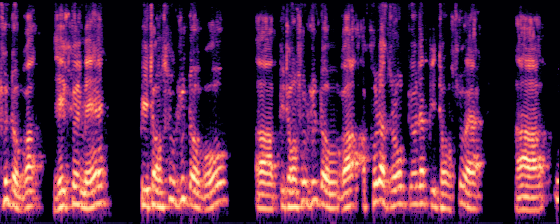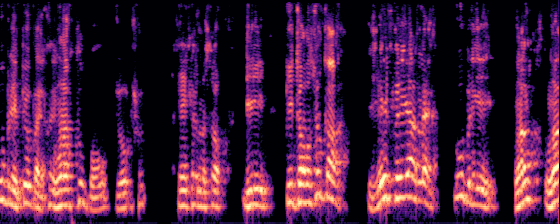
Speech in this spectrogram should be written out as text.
ထွတ်တော်ကရေးဆွဲမယ် ပြည်ထောင်စုလွှတ်တော်ကိုအာပြည်ထောင်စုလွှတ်တော်ကအခုနကျွန်တော်ပြောတဲ့ပြည်ထောင်စုရဲ့အာဥပဒေပြုတ်ပိုင်ခွင့်ငါခုကိုကျွန်တော်ရှင်းခဲ့မစောဒီပြည်ထောင်စုကရေးဆွဲရမယ်ဥပဒေငါငါ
